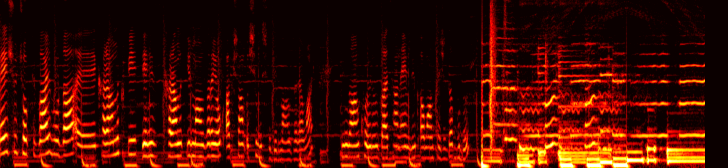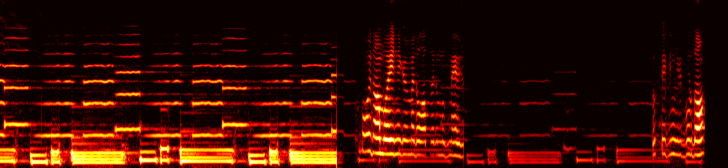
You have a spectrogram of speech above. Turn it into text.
Ve şu çok güzel, burada e, karanlık bir deniz, karanlık bir manzara yok. Akşam ışıl ışıl bir manzara var. Gündoğan koyunun zaten en büyük avantajı da budur. Boydan boya yine gömme dolaplarımız mevcut. Dediğim gibi burada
